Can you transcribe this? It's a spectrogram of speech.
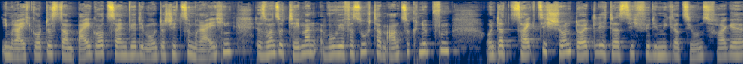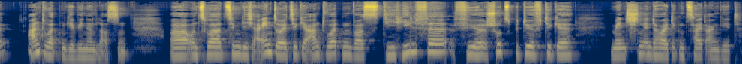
im Reich Gottes dann bei Gott sein wird, im Unterschied zum Reichen. Das waren so Themen, wo wir versucht haben anzuknüpfen. Und da zeigt sich schon deutlich, dass sich für die Migrationsfrage Antworten gewinnen lassen. Äh, und zwar ziemlich eindeutige Antworten, was die Hilfe für schutzbedürftige Menschen in der heutigen Zeit angeht.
